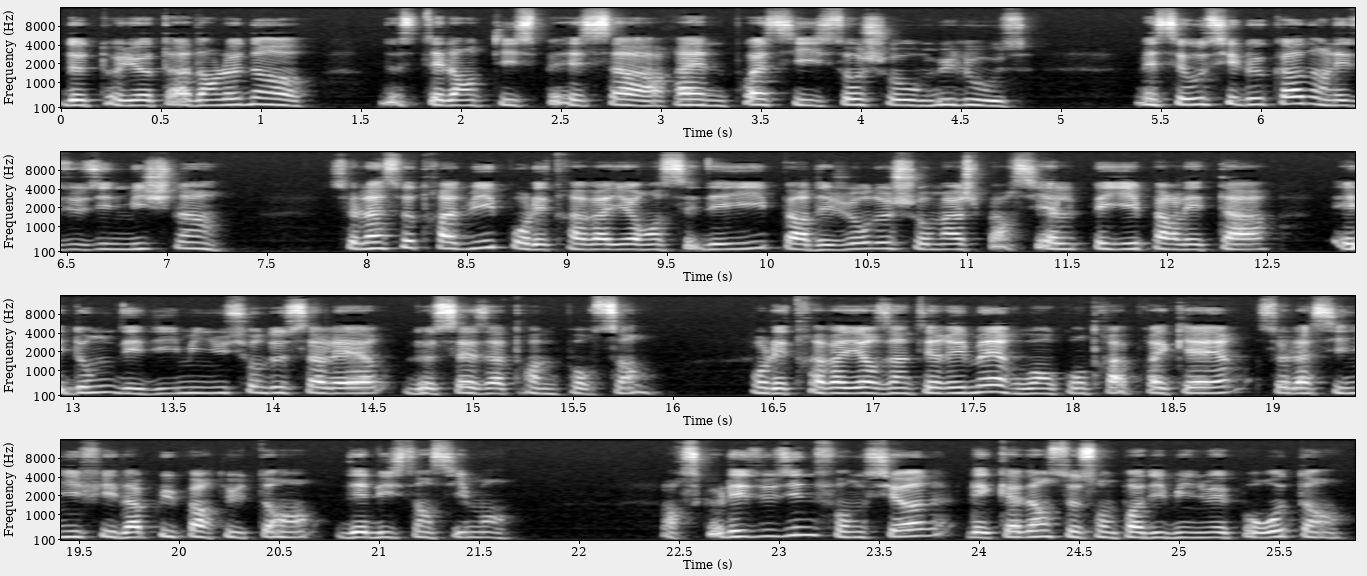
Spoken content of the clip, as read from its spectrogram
de Toyota dans le Nord, de Stellantis PSA, Rennes, Poissy, Sochaux, Mulhouse. Mais c'est aussi le cas dans les usines Michelin, cela se traduit pour les travailleurs en CDI par des jours de chômage partiel payés par l'État et donc des diminutions de salaire de 16 à 30% Pour les travailleurs intérimaires ou en contrat précaire, cela signifie la plupart du temps des licenciements. Lorsque les usines fonctionnent, les cadences ne sont pas diminuées pour autant.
